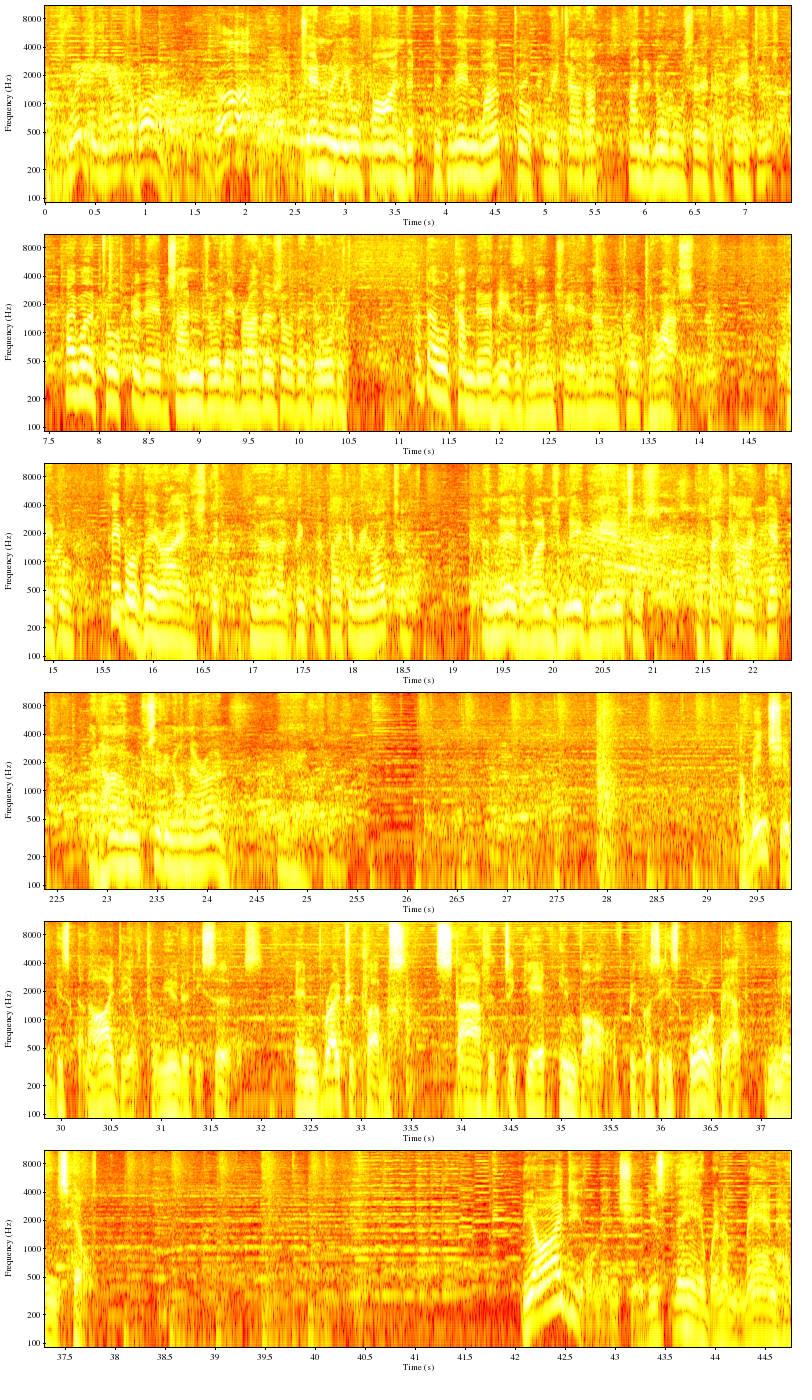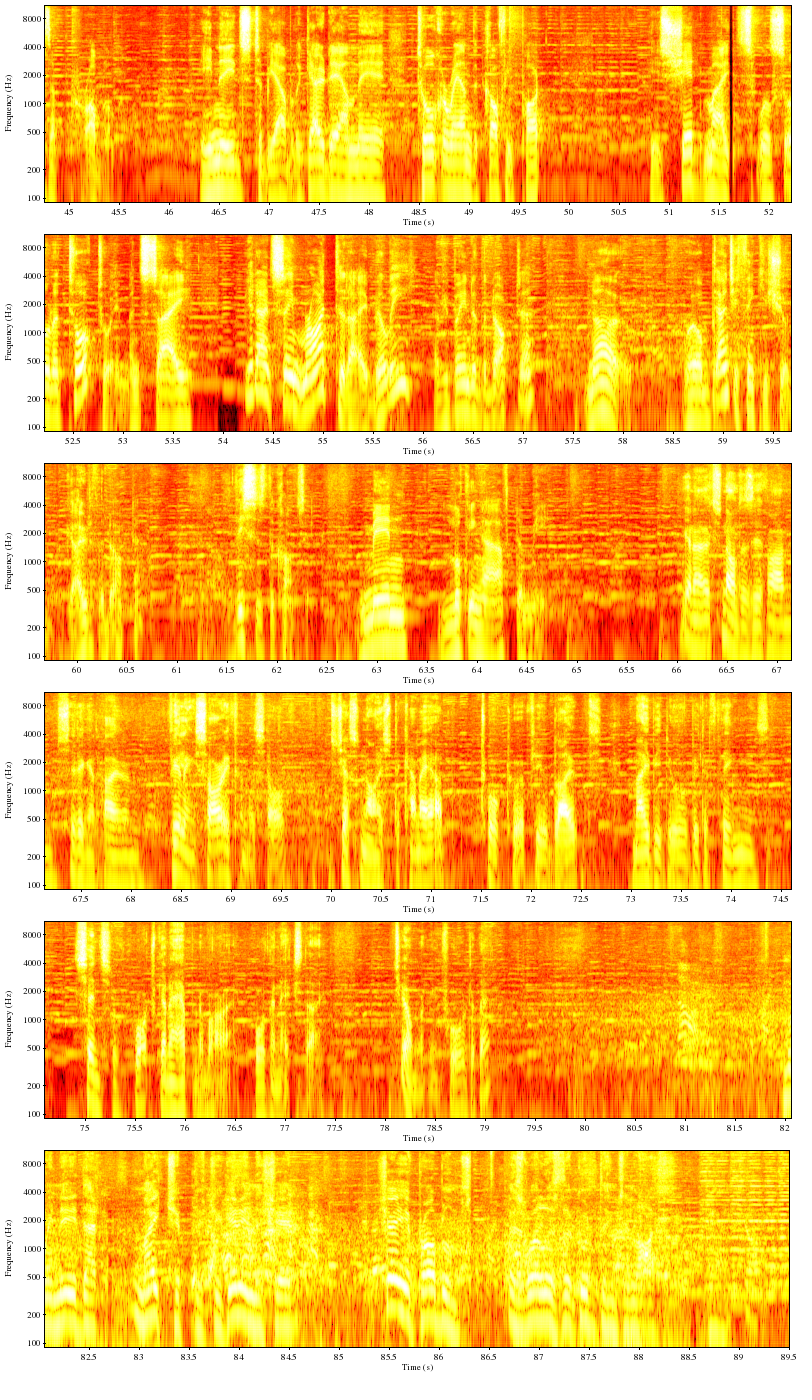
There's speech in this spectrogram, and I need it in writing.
It's leaking out the bottom. Generally, you'll find that, that men won't talk to each other under normal circumstances. They won't talk to their sons or their brothers or their daughters. But they will come down here to the men's shed and they will talk to us. People, people of their age that you know they think that they can relate to. And they're the ones who need the answers that they can't get at home sitting on their own. Yeah. A men's shed is an ideal community service, and Rotary clubs started to get involved because it is all about men's health. The ideal men's shed is there when a man has a problem. He needs to be able to go down there, talk around the coffee pot. His shed mates will sort of talk to him and say, You don't seem right today, Billy. Have you been to the doctor? No. Well, don't you think you should go to the doctor? This is the concept men looking after men. You know, it's not as if I'm sitting at home feeling sorry for myself. It's just nice to come out, talk to a few blokes, maybe do a bit of things, sense of what's going to happen tomorrow or the next day. Gee, I'm looking forward to that. We need that mateship that you get in the shed. Share your problems as well as the good things in life.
